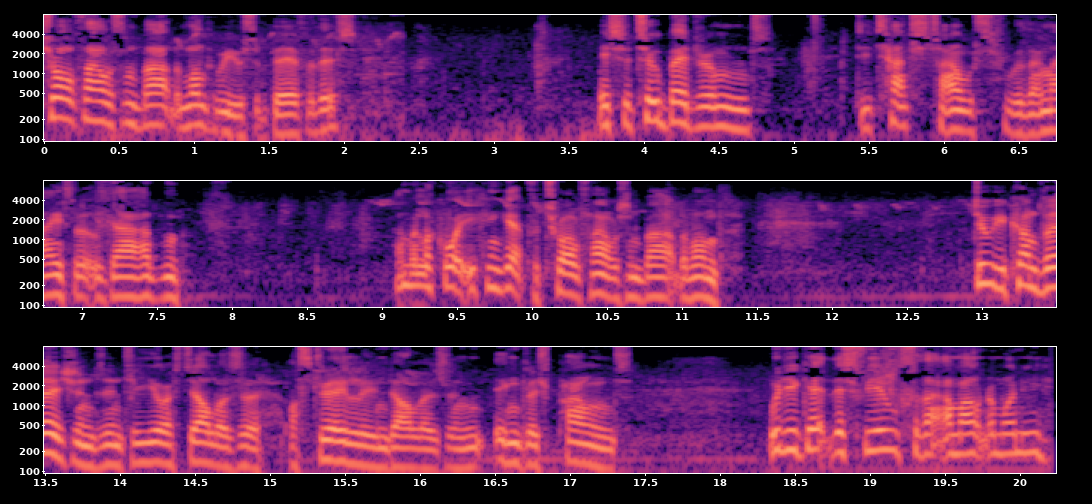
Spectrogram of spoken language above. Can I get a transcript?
12,000 baht a month we used to pay for this. It's a two bedrooms detached house with a nice little garden. I mean look what you can get for 12,000 baht a month do your conversions into US dollars, or uh, Australian dollars and English pounds. Would you get this view for that amount of money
